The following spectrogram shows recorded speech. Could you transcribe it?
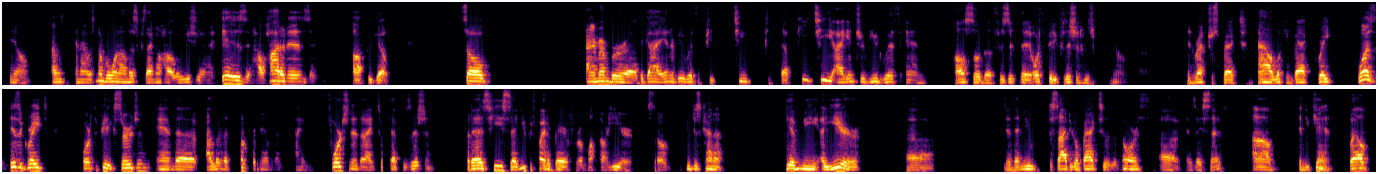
You know, I was and I was number one on this because I know how Louisiana is and how hot it is, and off we go. So I remember uh, the guy I interviewed with the P- the PT I interviewed with, and also the phys- the orthopedic physician who's you know in retrospect now looking back great was is a great orthopedic surgeon and uh, I learned a ton from him and I'm fortunate that I took that position but as he said you could fight a bear for a month or a year so you just kind of give me a year uh, and then you decide to go back to the north uh, as I said um, and you can well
